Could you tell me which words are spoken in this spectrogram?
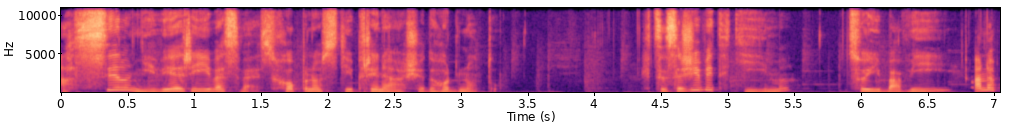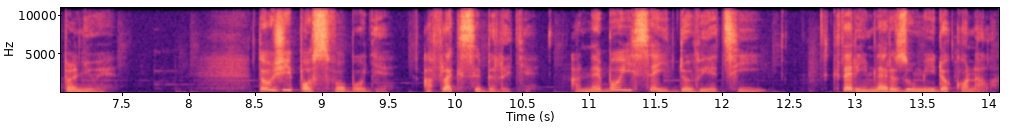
a silně věří ve své schopnosti přinášet hodnotu. Chce se živit tím, co ji baví a naplňuje. Touží po svobodě a flexibilitě a nebojí se jít do věcí, kterým nerozumí dokonale.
